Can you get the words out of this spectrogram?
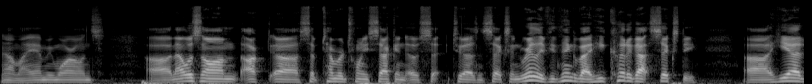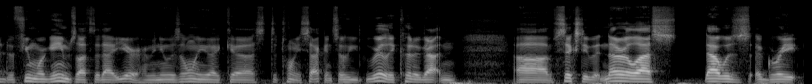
now Miami Marlins. Uh, that was on uh, September 22nd of 2006. And really, if you think about it, he could have got 60. Uh, he had a few more games left of that year. I mean, it was only like uh, the 22nd, so he really could have gotten uh, 60. But nevertheless, that was a great,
